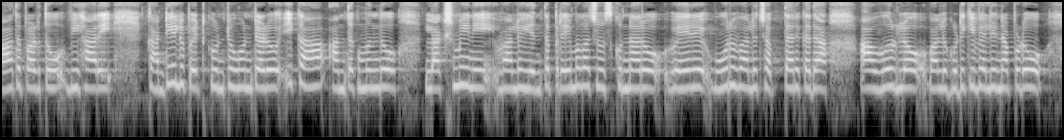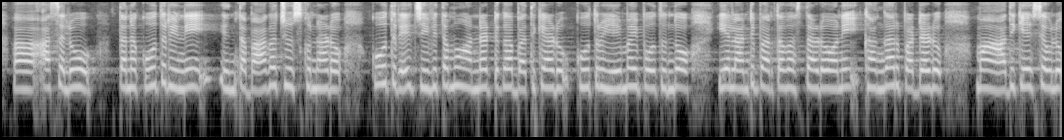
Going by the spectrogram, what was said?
బాధపడుతూ విహారి కంటీలు పెట్టుకుంటూ ఉంటాడు. ఇక అంతకుముందు లక్ష్మిని వాళ్ళు ఎంత ప్రేమగా చూసుకున్నారో వేరే ఊరు వాళ్ళు చెప్తారు కదా. ఆ ఊరిలో వాళ్ళు గుడికి వెళ్ళినప్పుడు అసలు తన కూతురిని ఎంత బాగా చూసుకున్నాడో కూ కూతురే జీవితము అన్నట్టుగా బతికాడు. కూతురు ఏమైపోతుందో ఎలాంటి భర్త వస్తాడో అని కంగారు పడ్డాడు మా ఆదికేశవులు.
